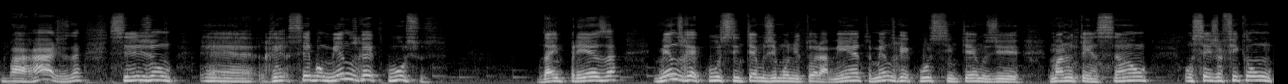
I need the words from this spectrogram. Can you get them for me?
barragens né, sejam, é, recebam menos recursos da empresa, menos recursos em termos de monitoramento, menos recursos em termos de manutenção, ou seja, ficam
